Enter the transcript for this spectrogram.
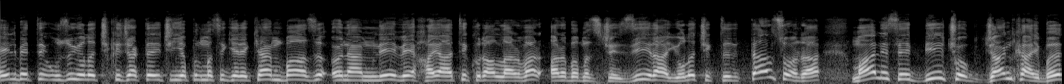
Elbette uzun yola çıkacaklar için yapılması gereken bazı önemli ve hayati kurallar var arabamız için. Zira yola çıktıktan sonra maalesef birçok can kaybı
